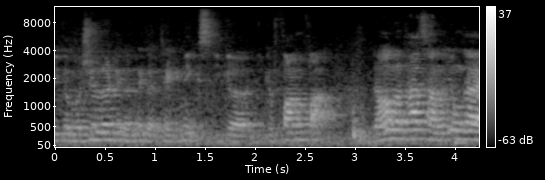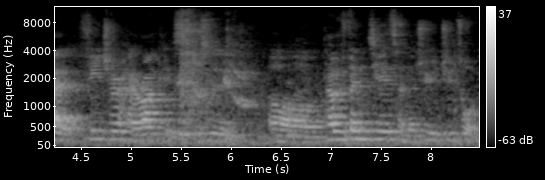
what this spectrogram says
一个 machine learning 的那个 techniques 一个一个方法，然后呢，它常用在 feature hierarchies，就是呃，它会分阶层的去去做，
